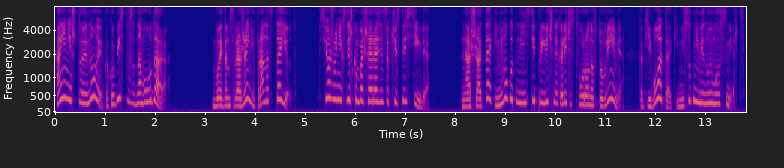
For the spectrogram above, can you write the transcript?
Они не что иное, как убийство с одного удара. В этом сражении Фран отстает. Все же у них слишком большая разница в чистой силе. Наши атаки не могут нанести приличное количество урона в то время, как его атаки несут неминуемую смерть.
